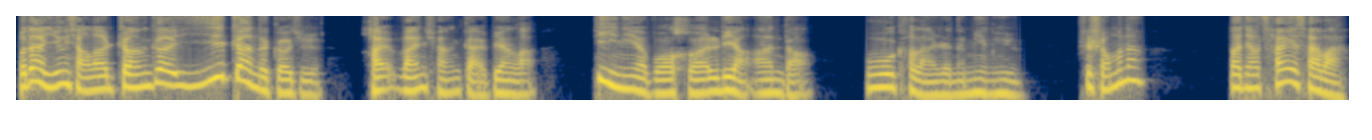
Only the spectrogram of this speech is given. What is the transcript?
不但影响了整个一战的格局，还完全改变了第聂伯河两岸的乌克兰人的命运。是什么呢？大家猜一猜吧。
